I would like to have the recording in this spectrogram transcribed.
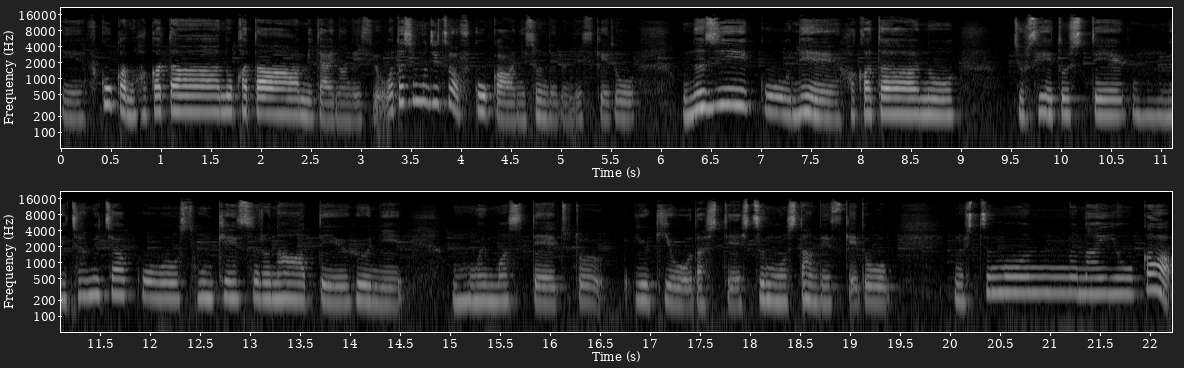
えー福岡の博多の方みたいなんですよ私も実は福岡に住んでるんですけど同じこうね博多の女性としてめちゃめちゃこう尊敬するなっていうふうに思いましてちょっと勇気を出して質問したんですけど質問の内容が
